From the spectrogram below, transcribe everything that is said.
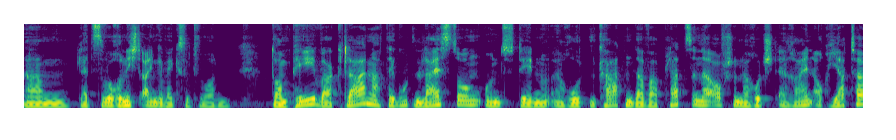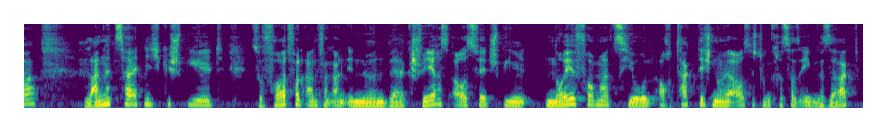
Ähm, letzte Woche nicht eingewechselt worden. Dompe war klar nach der guten Leistung und den äh, roten Karten, da war Platz in der Aufstellung, da rutscht er rein. Auch Jatta, lange Zeit nicht gespielt, sofort von Anfang an in Nürnberg, schweres Auswärtsspiel, neue Formation, auch taktisch neue Ausrichtung, Chris hat es eben gesagt.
